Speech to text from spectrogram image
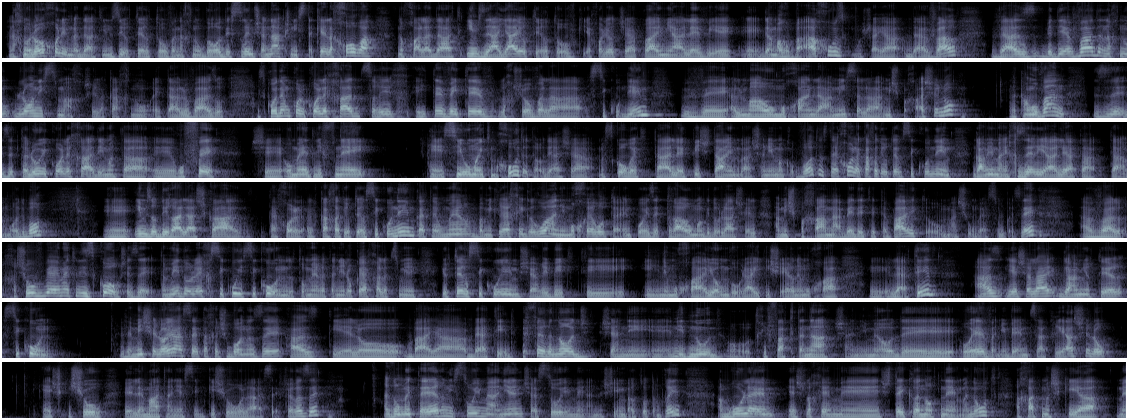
אנחנו לא יכולים לדעת אם זה יותר טוב, אנחנו בעוד 20 שנה, כשנסתכל אחורה, נוכל לדעת אם זה היה יותר טוב, כי יכול להיות שהפריים יעלה ויהיה אה, גם 4 אחוז, כמו שהיה בעבר, ואז בדיעבד אנחנו לא נשמח שלקחנו את ההלוואה הזאת. אז קודם כל, כל אחד צריך היטב היטב לחשוב על הסיכונים ועל מה הוא מוכן להעמיס על המשפחה שלו. וכמובן, זה, זה תלוי כל אחד. אם אתה אה, רופא שעומד לפני אה, סיום ההתמחות, אתה יודע שהמשכורת תעלה פי שתיים בשנים הקרובות, אז אתה יכול לקחת יותר סיכונים. גם אם ההחזר יעלה, אתה תעמוד בו. אה, אם זו דירה להשקעה, אתה יכול לקחת יותר סיכונים, כי אתה אומר, במקרה הכי גרוע, אני מוכר אותה, אין פה איזה טראומה גדולה של המשפחה מאבדת את הבית, או משהו מהסוג הזה. אבל חשוב באמת לזכור שזה תמיד הולך סיכוי סיכון, זאת אומרת, אני לוקח על עצמי יותר סיכויים שהריבית היא נמוכה היום ואולי היא תישאר נמוכה אה, לעתיד, אז יש עליי גם יותר סיכון. ומי שלא יעשה את החשבון הזה, אז תהיה לו בעיה בעתיד. ספר נודג' שאני, אה, נדנוד, או דחיפה קטנה, שאני מאוד אה, אוהב, אני באמצע הקריאה שלו, יש קישור אה, למטה, אני אשים קישור לספר הזה. אז הוא מתאר ניסוי מעניין שעשו עם אה, אנשים בארצות הברית. אמרו להם, יש לכם אה, שתי קרנות נאמנות, אחת משקיעה 100%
